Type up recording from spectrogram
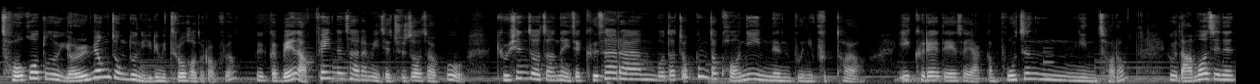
적어도 10명 정도는 이름이 들어가더라고요. 그러니까 맨 앞에 있는 사람이 이제 주저자고 교신 저자는 이제 그 사람보다 조금 더 권위 있는 분이 붙어요. 이 글에 대해서 약간 보증인처럼 그리고 나머지는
